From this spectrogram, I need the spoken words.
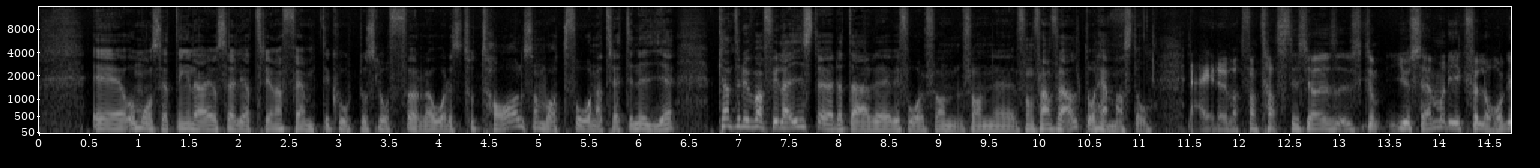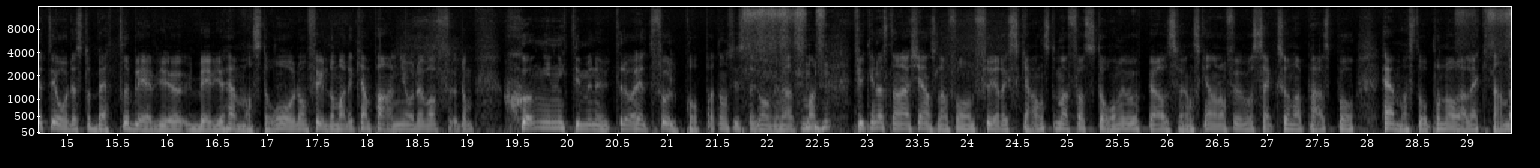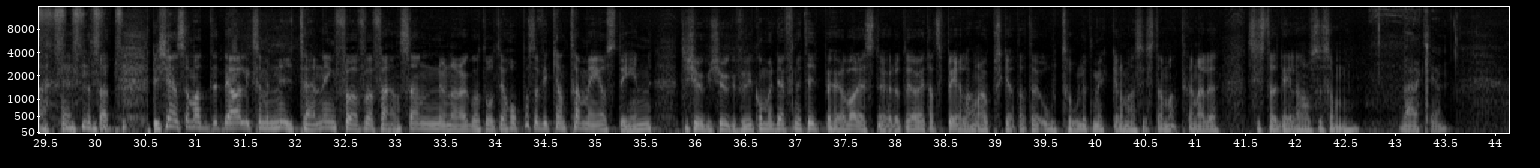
Eh, och målsättningen där är att sälja 350 kort och slå förra årets total som var 239. Kan inte du bara fylla i stödet där eh, vi får från, från, eh, från framförallt då Hemmastå? Nej, det har varit fantastiskt. Jag, liksom, ju sämre det gick för laget i år, desto bättre blev ju, blev ju Hemmastå. Och de, fyllde, de hade kampanj och det var, de sjöng i 90 minuter. Det var helt fullproppat de sista gångerna. Så man fick ju nästan den här känslan från Fredrik Skans de här första åren vi var uppe i Allsvenskan. De var 600 pers på Hemmastå på norra läktaren där. så att, det känns som att det har liksom en nytändning för, för fansen nu när det har gått åt. Jag hoppas att vi kan ta med oss det in till 2020 för vi kommer definitivt behöva det stödet och jag vet att spelarna har uppskattat det otroligt mycket de här sista matcherna eller sista delen av säsongen. Verkligen.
